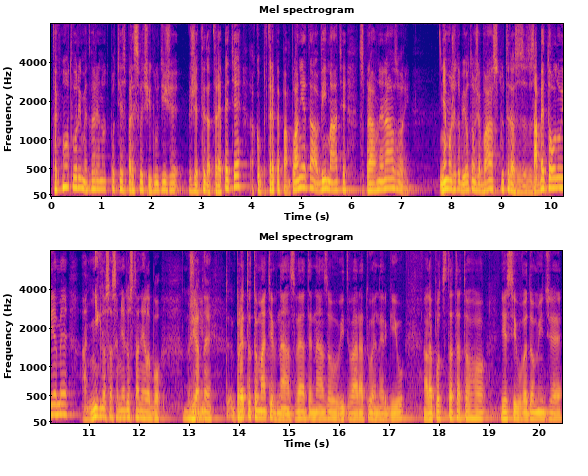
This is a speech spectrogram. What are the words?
Tak mu otvoríme dvere, no poďte presvedčiť ľudí, že, že teda trepete, ako trepe pán Planeta a vy máte správne názory. Nemôže to byť o tom, že vás tu teraz zabetónujeme a nikto sa sem nedostane, lebo žiadne... Nie. Preto to máte v názve a ten názov vytvára tú energiu, ale podstata toho je si uvedomiť, že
